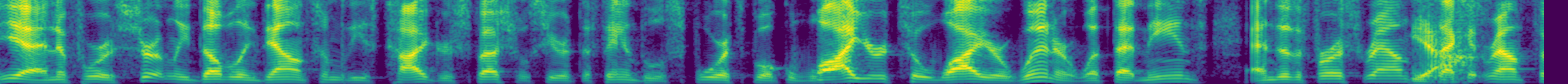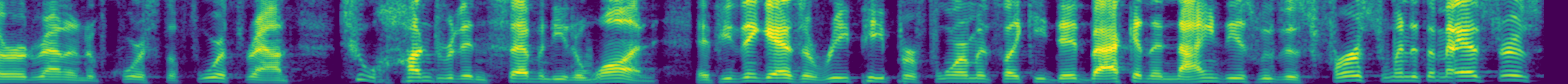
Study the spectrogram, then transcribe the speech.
Yeah, and if we're certainly doubling down some of these Tiger specials here at the FanDuel Sportsbook, wire to wire winner, what that means, end of the first round, Yeah. second round, third round, and of course the fourth round, 270 to 1. If you think he has a repeat performance like he did back in the 90s with his first win at the Masters,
